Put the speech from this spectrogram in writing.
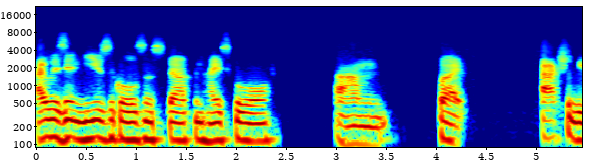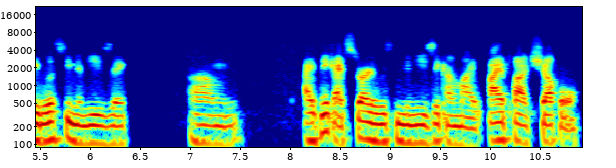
I was in musicals and stuff in high school. Um, but actually listening to music, um, I think I started listening to music on my iPod Shuffle,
